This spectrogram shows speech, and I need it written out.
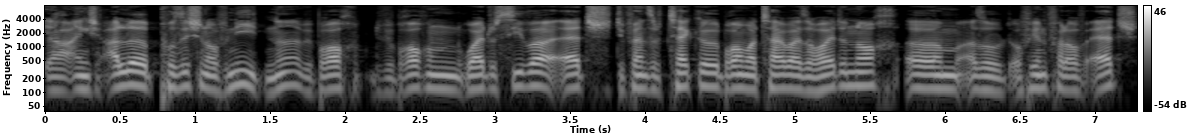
ja eigentlich alle Position of Need. Ne? Wir, brauch, wir brauchen Wide Receiver, Edge, Defensive Tackle brauchen wir teilweise heute noch. Ähm, also auf jeden Fall auf Edge.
